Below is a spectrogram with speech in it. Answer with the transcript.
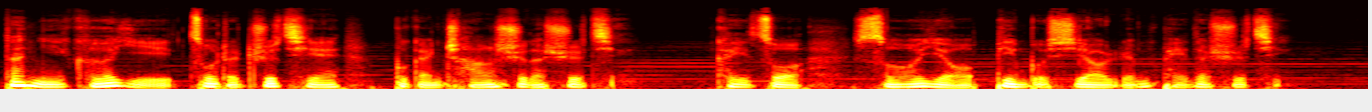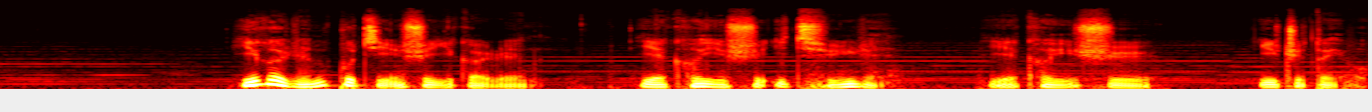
但你可以做着之前不敢尝试的事情，可以做所有并不需要人陪的事情。一个人不仅是一个人，也可以是一群人，也可以是一支队伍。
